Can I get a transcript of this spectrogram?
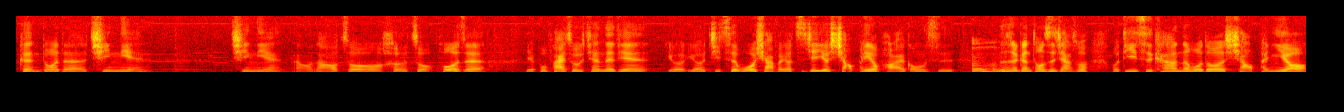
更多的青年、青年，然后然后做合作，或者。也不排除像那天有有几次 workshop 有直接有小朋友跑来公司，嗯，我那时候跟同事讲说，我第一次看到那么多小朋友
